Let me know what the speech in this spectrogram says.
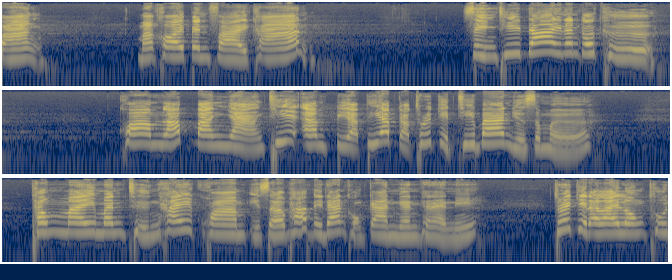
ฟัง มาคอยเป็นฝ่ายค้าน สิ่งที่ได้นั่นก็คือ ความลับบางอย่างที่แอมเปรียบเทียบกับธุรกิจที่บ้านอยู่เสมอทำไมมันถึงให้ความอิสรภาพในด้านของการเงินขนาดนี้ ธุรกิจอะไรลงทุน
